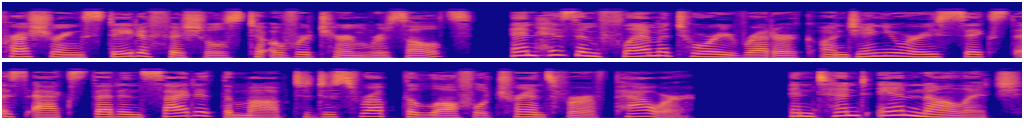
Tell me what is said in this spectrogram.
pressuring state officials to overturn results, and his inflammatory rhetoric on January 6 as acts that incited the mob to disrupt the lawful transfer of power. Intent and knowledge.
